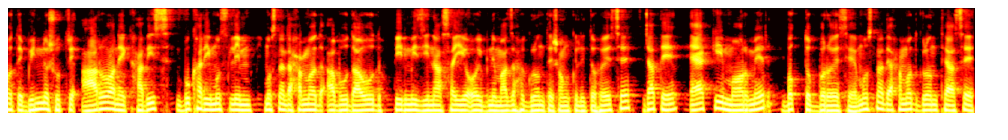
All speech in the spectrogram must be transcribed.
হতে ভিন্ন সূত্রে আরও অনেক হাদিস, বুখারি, মুসলিম, মুসনাদ আহমদ, আবু দাউদ, তিরমিজি, নাসাই ও ইবনে মাজাহ গ্রন্থে সংকলিত হয়েছে, যাতে একই মর্মের বক্তব্য রয়েছে। মুসনাদ আহমদ গ্রন্থে আছে,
